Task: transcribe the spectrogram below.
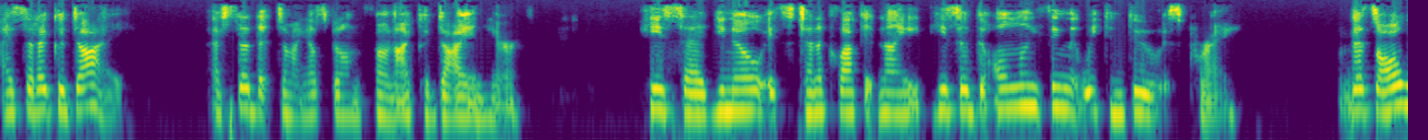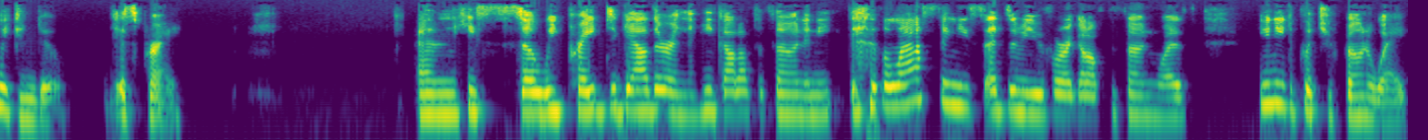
I said I could die. I said that to my husband on the phone. I could die in here. He said, You know, it's 10 o'clock at night. He said, The only thing that we can do is pray. That's all we can do is pray. And he, so we prayed together and then he got off the phone. And he, the last thing he said to me before I got off the phone was, You need to put your phone away.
